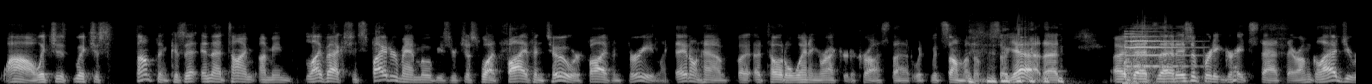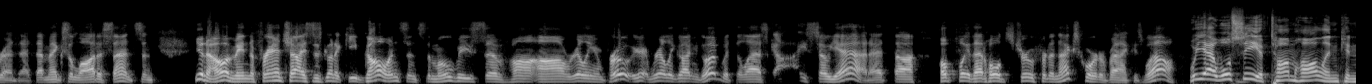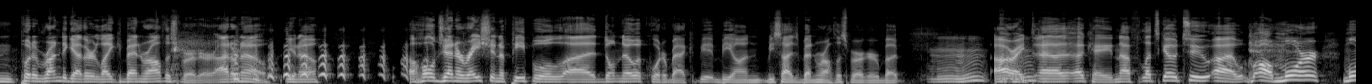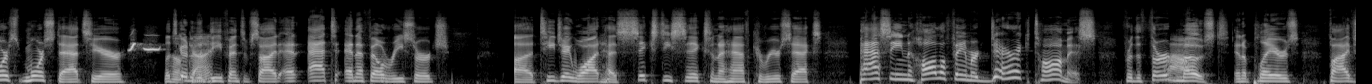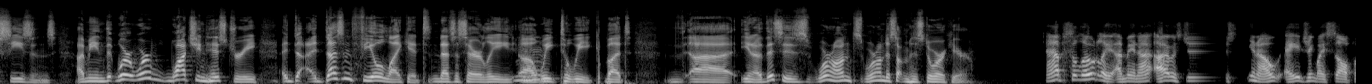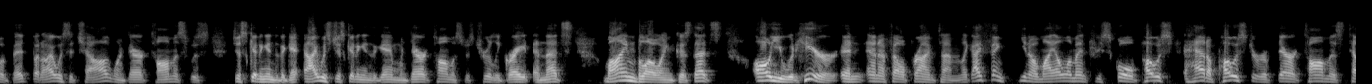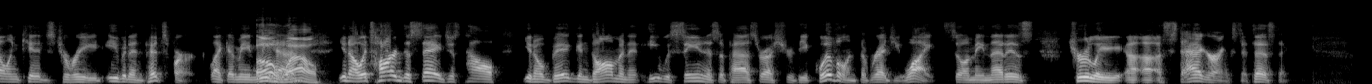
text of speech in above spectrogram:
Wow, which is which is something because in that time, I mean, live action Spider Man movies are just what five and two or five and three. Like they don't have a, a total winning record across that with with some of them. So yeah, that uh, that that is a pretty great stat there. I'm glad you read that. That makes a lot of sense. And you know, I mean, the franchise is going to keep going since the movies have uh, uh, really improved, really gotten good with the last guy. So yeah, that uh, hopefully that holds true for the next quarterback as well. Well, yeah, we'll see if Tom Holland can put a run together like Ben Roethlisberger. I don't know. you know a whole generation of people uh, don't know a quarterback beyond besides Ben Roethlisberger. But mm-hmm, all right, mm-hmm. uh, okay, enough. Let's go to uh, oh more more more stats here. Let's okay. go to the defensive side at, at NFL Research. Uh, TJ Watt has 66 and a half career sacks, passing Hall of Famer Derrick Thomas for the third wow. most in a player's five seasons. I mean, we're we're watching history. It, it doesn't feel like it necessarily uh, mm-hmm. week to week, but uh, you know, this is we're on we're on to something historic here. Absolutely. I mean, I, I, was just, you know, aging myself a bit, but I was a child when Derrick Thomas was just getting into the game. I was just getting into the game when Derrick Thomas was truly great. And that's mind blowing because that's all you would hear in NFL primetime. Like, I think, you know, my elementary school post had a poster of Derrick Thomas telling kids to read, even in Pittsburgh. Like, I mean, oh, had, wow. You know, it's hard to say just how, you know, big and dominant he was seen as a pass rusher, the equivalent of Reggie White. So, I mean, that is truly a, a staggering statistic.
